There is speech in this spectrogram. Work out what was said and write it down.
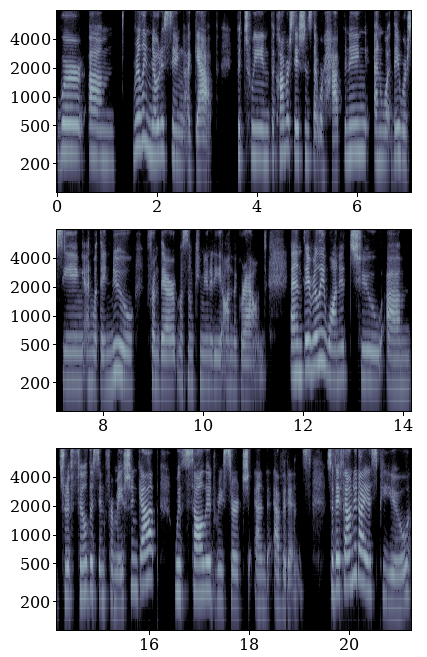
were um, really noticing a gap between the conversations that were happening and what they were seeing and what they knew from their Muslim community on the ground. And they really wanted to um, sort of fill this information gap with solid research and evidence. So they founded ISPU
